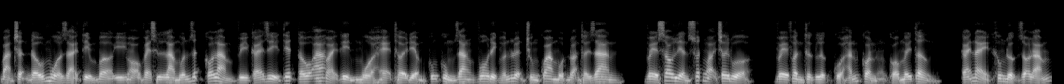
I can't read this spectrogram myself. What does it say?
bản trận đấu mùa giải tìm bờ ý họ vest là muốn rất có làm vì cái gì tiết tấu a phải tìm mùa hè thời điểm cũng cùng giang vô địch huấn luyện chung qua một đoạn thời gian về sau liền xuất ngoại chơi đùa về phần thực lực của hắn còn có mấy tầng cái này không được rõ lắm.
